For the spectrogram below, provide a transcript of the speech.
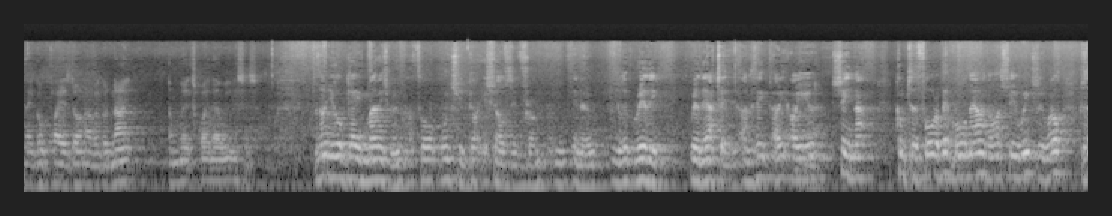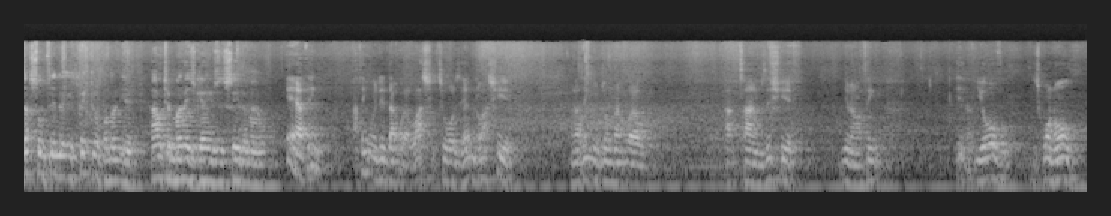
their good players don't have a good night, and we exploit their weaknesses. And on your game management, I thought once you've got yourselves in front, and, you know, you look really, really at it. And I think, are, are you seeing that come to the fore a bit more now in the last few weeks as well? Because that's something that you picked up on, haven't you? How to manage games and see them out. Yeah, I think I think we did that well last year, towards the end of last year, and I think we've done that well at times this year. You know, I think you Yeovil, it's one all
